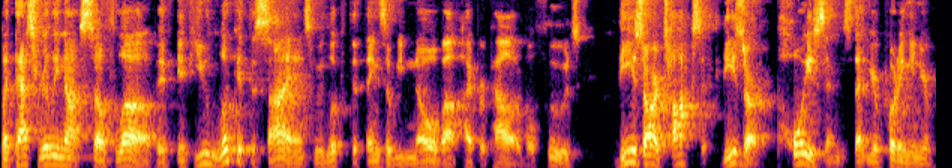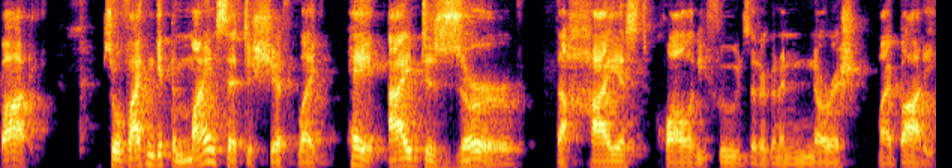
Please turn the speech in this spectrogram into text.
But that's really not self-love. If, if you look at the science we look at the things that we know about hyperpalatable foods these are toxic. These are poisons that you're putting in your body. So if i can get the mindset to shift like hey i deserve the highest quality foods that are going to nourish my body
